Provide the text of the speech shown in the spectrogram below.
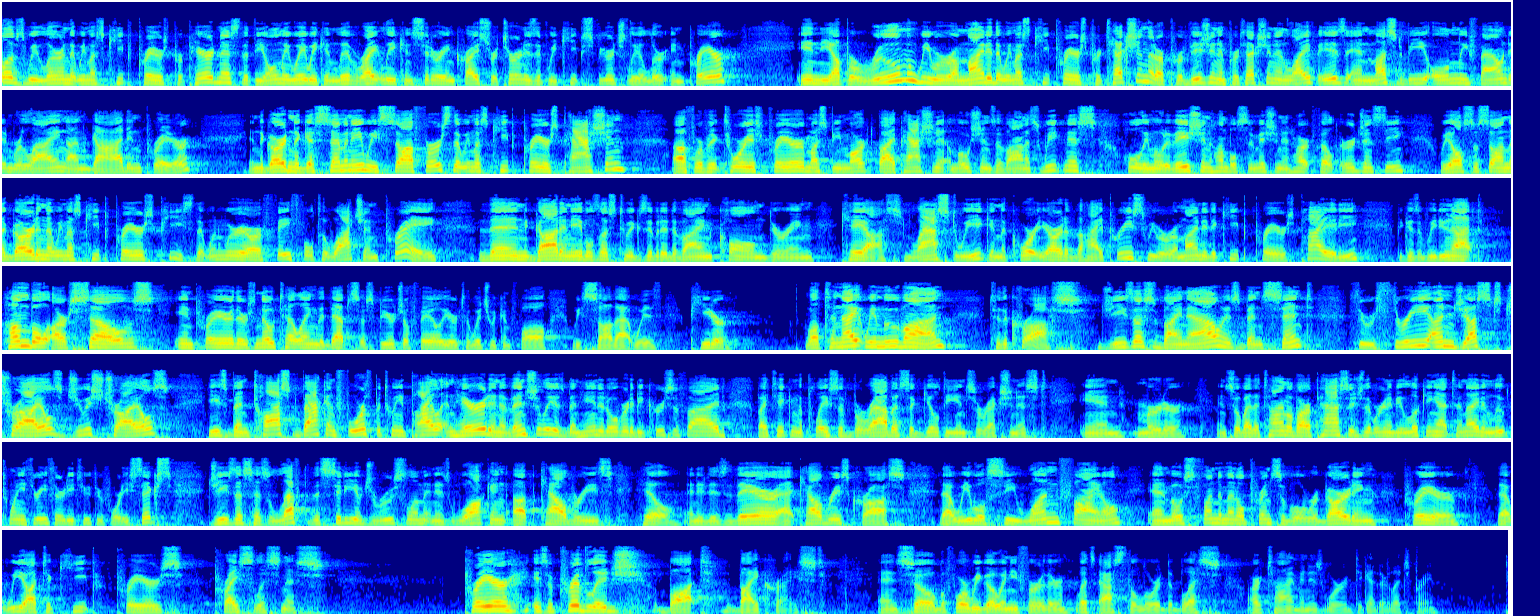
Olives, we learn that we must keep prayers preparedness, that the only way we can live rightly considering Christ's return is if we keep spiritually alert in prayer. In the upper room, we were reminded that we must keep prayers protection, that our provision and protection in life is and must be only found in relying on God in prayer. In the Garden of Gethsemane, we saw first that we must keep prayers passion. Uh, for victorious prayer must be marked by passionate emotions of honest weakness, holy motivation, humble submission, and heartfelt urgency. We also saw in the garden that we must keep prayers peace, that when we are faithful to watch and pray, then God enables us to exhibit a divine calm during chaos. Last week, in the courtyard of the high priest, we were reminded to keep prayers piety, because if we do not humble ourselves in prayer, there's no telling the depths of spiritual failure to which we can fall. We saw that with Peter. Well, tonight we move on to the cross. Jesus, by now, has been sent through three unjust trials, Jewish trials. He's been tossed back and forth between Pilate and Herod, and eventually has been handed over to be crucified by taking the place of Barabbas, a guilty insurrectionist in murder. And so by the time of our passage that we're going to be looking at tonight in Luke 23, 32 through 46, Jesus has left the city of Jerusalem and is walking up Calvary's hill. And it is there at Calvary's cross that we will see one final and most fundamental principle regarding prayer that we ought to keep prayer's pricelessness. Prayer is a privilege bought by Christ. And so, before we go any further, let's ask the Lord to bless our time in His Word together. Let's pray.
